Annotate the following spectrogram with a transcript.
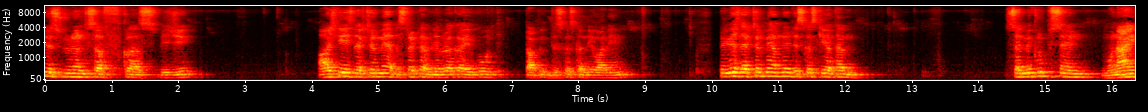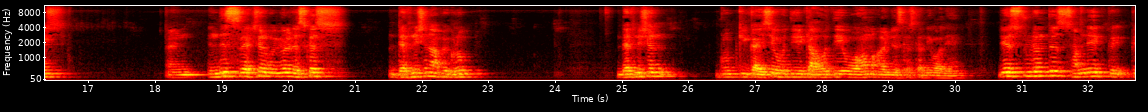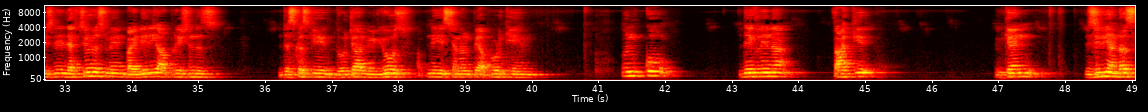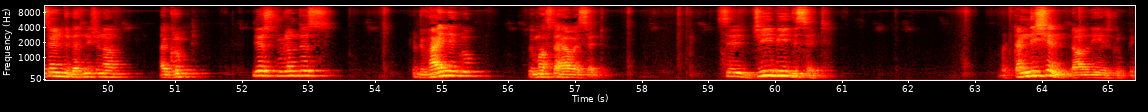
Dear students of class BG आज के इस लेक्चर में एब्स्ट्रैक्ट अलजेब्रा का एक और टॉपिक डिस्कस करने वाले हैं। प्रीवियस लेक्चर में हमने डिस्कस किया था semigroups and monoids and in this lecture we will discuss definition of a group definition group की कैसे होती है, क्या होती है, वो हम आज डिस्कस करने वाले हैं। ये स्टूडेंट्स हमने पिछले लेक्चर्स में बाइनरी ऑपरेशन डिस्कस किए दो चार वीडियोस अपने इस चैनल पे अपलोड किए हैं। उनको देख लेना ताकि you can easily understand the definition of a group ये students define a group we must have a set say g be the set but condition डालनी है इस ग्रुप पे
